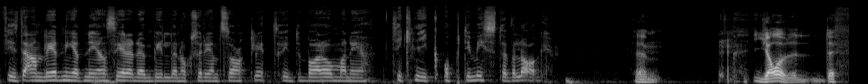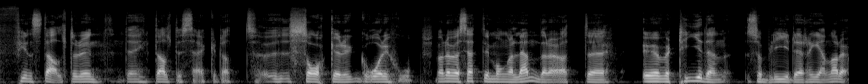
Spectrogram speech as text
finns det anledning att nyansera den bilden också rent sakligt, inte bara om man är teknikoptimist överlag? Um, ja, det finns det alltid det är, inte, det är inte alltid säkert att eh, saker går ihop. Men det har vi sett i många länder att uh, över tiden så blir det renare.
